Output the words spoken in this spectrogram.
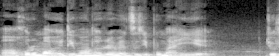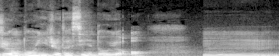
啊，或者某些地方他认为自己不满意，就这种东西一直他心里都有，嗯，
